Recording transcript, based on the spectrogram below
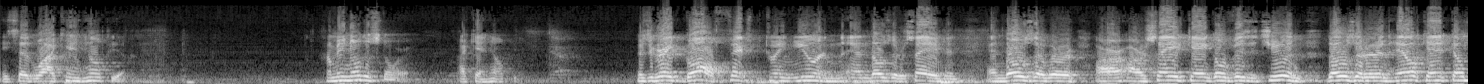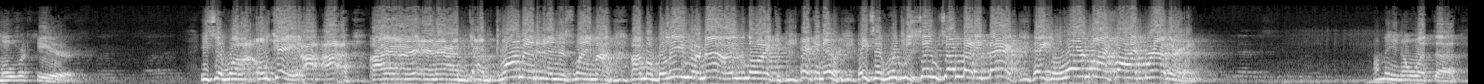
He said, "Well, I can't help you. How many know the story? I can't help you. There's a great gulf fixed between you and, and those that are saved. And, and those that were, are, are saved can't go visit you, and those that are in hell can't come over here. He said, Well, okay, I, I, I, and I'm, I'm tormented in this flame. I, am a believer now, even though I, I can never. He said, Would you send somebody back? They can warn my five brethren. How many know what, the,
